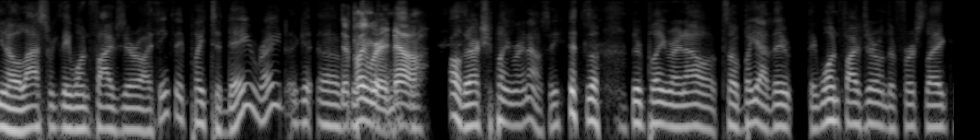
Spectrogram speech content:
you know, last week they won 5-0. I think they played today, right? Uh, they're playing right now. Oh, they're actually playing right now. See, so they're playing right now. So, but yeah, they they won 5-0 in their first leg,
